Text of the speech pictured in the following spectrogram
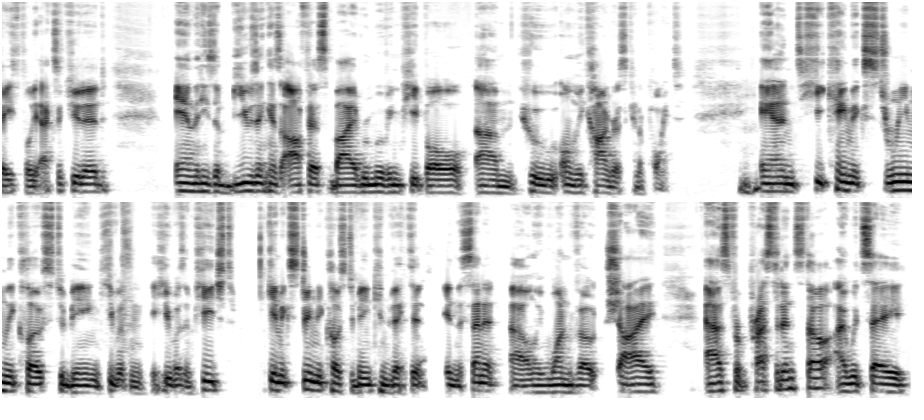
faithfully executed and that he's abusing his office by removing people um, who only Congress can appoint. Mm-hmm. And he came extremely close to being he wasn't he was impeached. He came extremely close to being convicted in the Senate, uh, only one vote shy. As for precedents, though, I would say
